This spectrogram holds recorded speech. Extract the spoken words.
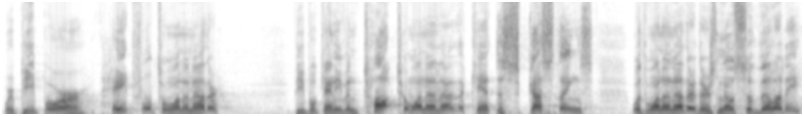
where people are hateful to one another. People can't even talk to one another, can't discuss things with one another. There's no civility,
